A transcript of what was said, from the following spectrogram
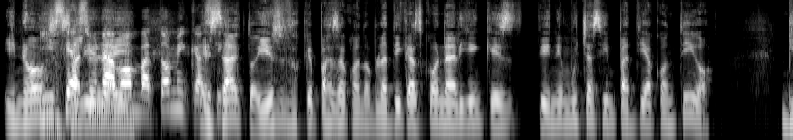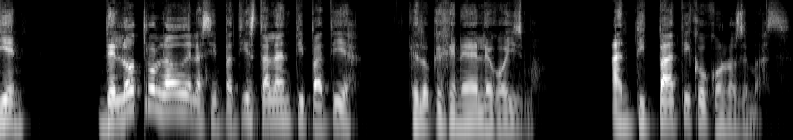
y no Y se hace una ahí. bomba atómica, sí. Exacto, y eso es lo que pasa cuando platicas con alguien que es- tiene mucha simpatía contigo. Bien, del otro lado de la simpatía está la antipatía, que es lo que genera el egoísmo. Antipático con los demás.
